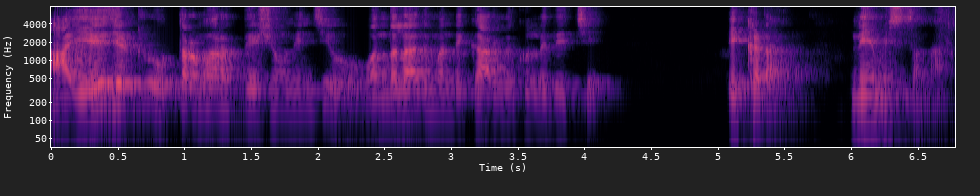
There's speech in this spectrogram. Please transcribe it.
ఆ ఏజెంట్లు ఉత్తర భారతదేశం నుంచి వందలాది మంది కార్మికుల్ని తెచ్చి ఇక్కడ నియమిస్తున్నారు.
